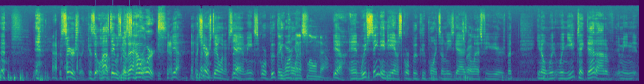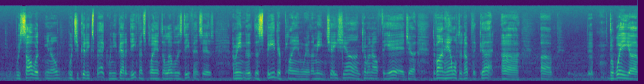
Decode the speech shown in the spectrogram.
Seriously, because Ohio State was going Is to that score. how it works? Yeah, but you understand what I'm saying. Yeah. I mean, score buku They weren't going to points. slow them down. Yeah, and we've seen Indiana score buku points on these guys in the last few years. But you know, when when you take that out of, I mean, we saw what you know what you could expect when you've got a defense playing at the level this defense is. I mean, the, the speed they're playing with. I mean, Chase Young coming off the edge, uh, Davon Hamilton up the gut. Uh, uh, the way uh,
